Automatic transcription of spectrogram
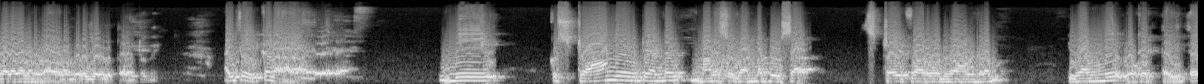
గొడవలు రావడం కూడా జరుగుతూ ఉంటుంది. అయితే ఇక్కడ మీకు స్ట్రాంగ్ ఏమిటి అంటే మనసు వన్నపూస స్ట్రైట్ ఫార్వర్డ్గా ఉండడం. ఇవన్నీ ఒక ఎత్తు అయితే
